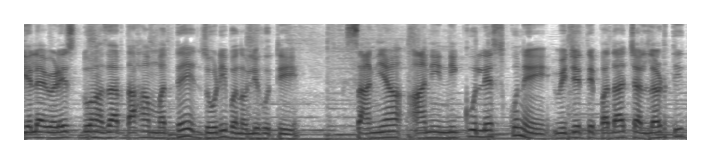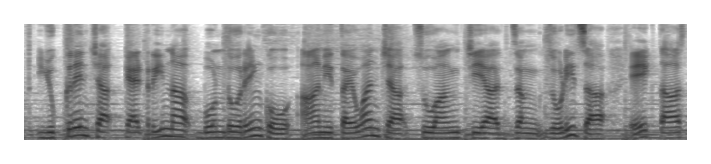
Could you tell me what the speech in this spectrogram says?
गेल्या वेळेस दोन हजार दहामध्ये जोडी बनवली होती. सानिया आणि निकुलेस्कुने विजेतेपदाच्या लढतीत युक्रेनच्या कॅटरीना बोंडोरेंको आणि तैवानच्या चुआंग चिया जंग जोडीचा एक तास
